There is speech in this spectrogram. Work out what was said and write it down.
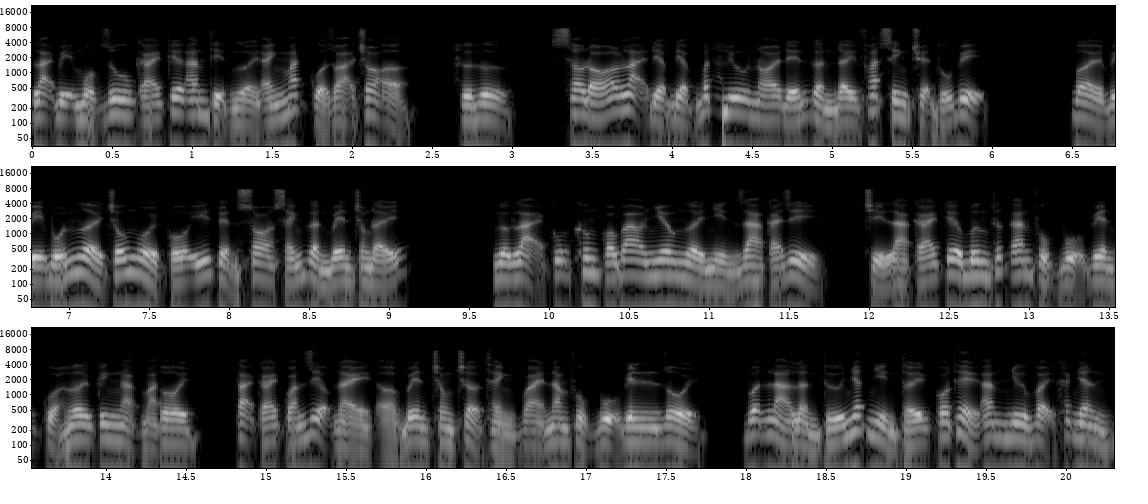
lại bị mục du cái kia ăn thịt người ánh mắt của dọa cho ở. Hừ hừ, sau đó lại điệp điệp bất hưu nói đến gần đây phát sinh chuyện thú vị. Bởi vì bốn người chỗ ngồi cố ý tuyển so sánh gần bên trong đấy. Ngược lại cũng không có bao nhiêu người nhìn ra cái gì, chỉ là cái kia bưng thức ăn phục vụ viên của hơi kinh ngạc mà thôi. Tại cái quán rượu này ở bên trong trở thành vài năm phục vụ viên rồi, vẫn là lần thứ nhất nhìn thấy có thể ăn như vậy khách nhân,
